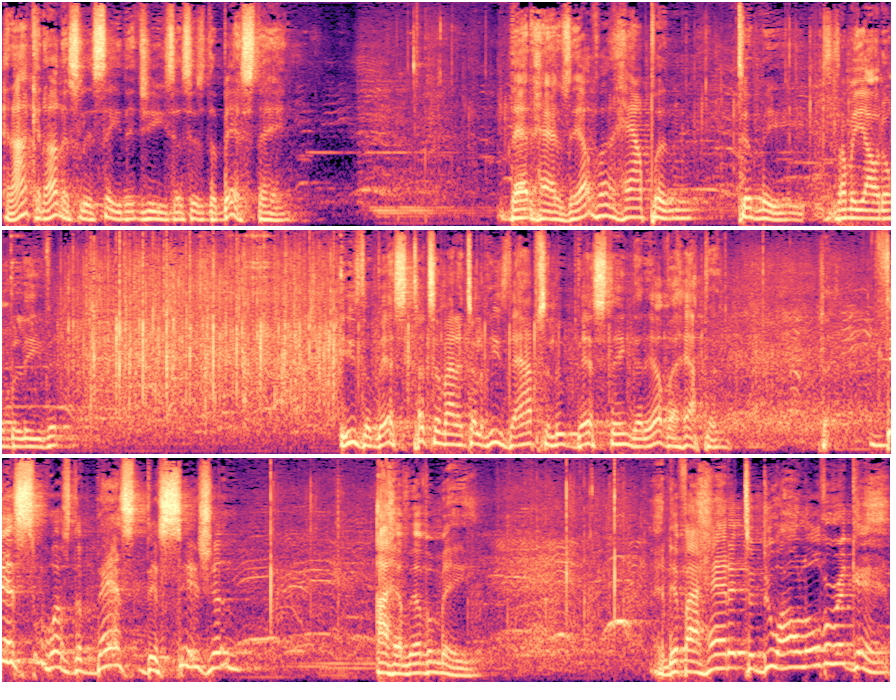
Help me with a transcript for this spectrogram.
And I can honestly say that Jesus is the best thing that has ever happened to me. Some of y'all don't believe it. He's the best. Touch somebody and tell him he's the absolute best thing that ever happened. This was the best decision I have ever made. And if I had it to do all over again,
